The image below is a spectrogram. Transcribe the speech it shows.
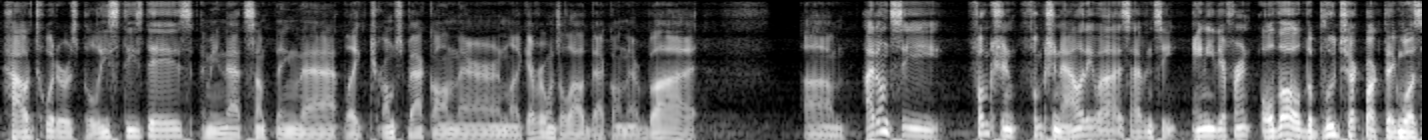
how Twitter is policed these days, I mean, that's something that like Trump's back on there and like everyone's allowed back on there, but um, I don't see function functionality wise. I haven't seen any different. Although the blue checkmark thing was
